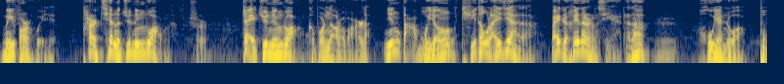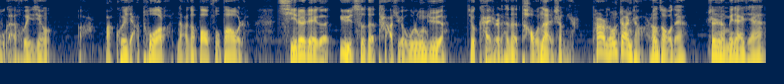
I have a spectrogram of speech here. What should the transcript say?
没法回去。他是签了军令状的，是，这军令状可不是闹着玩的。您打不赢，提头来见啊，白纸黑字上写着呢。嗯，呼延灼不敢回京啊，把盔甲脱了，拿个包袱包着，骑着这个御赐的踏雪乌龙驹啊，就开始了他的逃难生涯。他是从战场上走的呀，身上没带钱，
